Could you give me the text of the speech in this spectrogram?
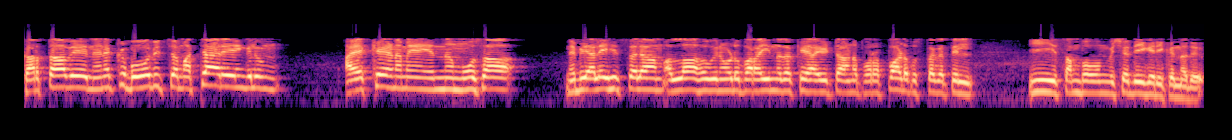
കർത്താവെ നിനക്ക് ബോധിച്ച മറ്റാരെയെങ്കിലും അയക്കണമേ എന്ന് മൂസ നബി അലഹിസ്സലാം അള്ളാഹുവിനോട് പറയുന്നതൊക്കെ ആയിട്ടാണ് പുറപ്പാട് പുസ്തകത്തിൽ ഈ സംഭവം വിശദീകരിക്കുന്നത്.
